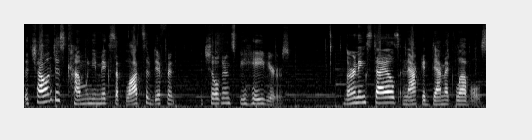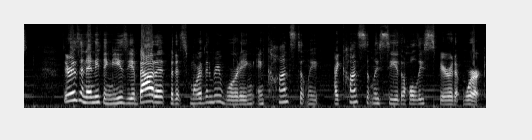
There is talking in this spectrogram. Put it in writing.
The challenges come when you mix up lots of different children's behaviors, learning styles, and academic levels. There isn't anything easy about it, but it's more than rewarding and constantly I constantly see the Holy Spirit at work.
